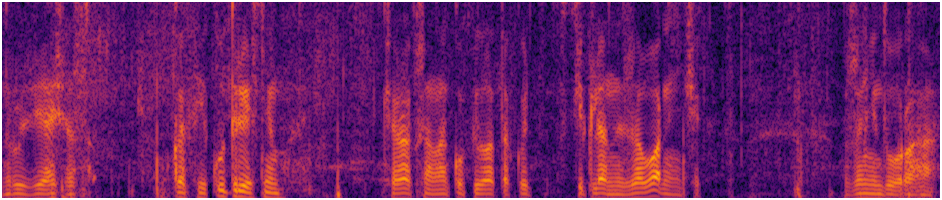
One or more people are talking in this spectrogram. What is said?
друзья, сейчас кофейку треснем. Вчера Оксана купила такой стеклянный заварничек за недорого.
